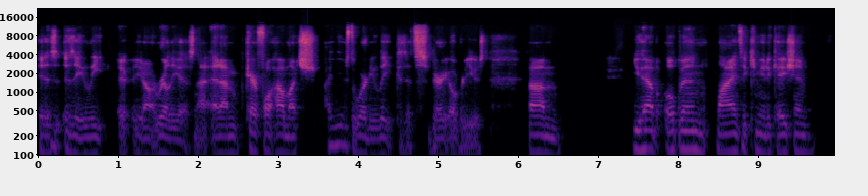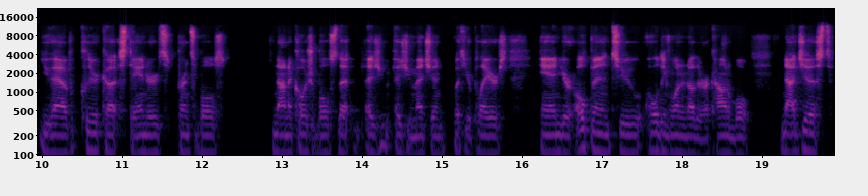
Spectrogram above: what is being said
is is elite. You know, it really is. And, I, and I'm careful how much I use the word elite because it's very overused. Um, you have open lines of communication. You have clear cut standards, principles, non-negotiables that, as you as you mentioned, with your players and you're open to holding one another accountable, not just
